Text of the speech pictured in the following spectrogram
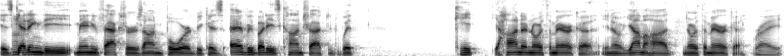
is Hmm. getting the manufacturers on board because everybody's contracted with K- Honda North America, you know, Yamaha North America, right,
